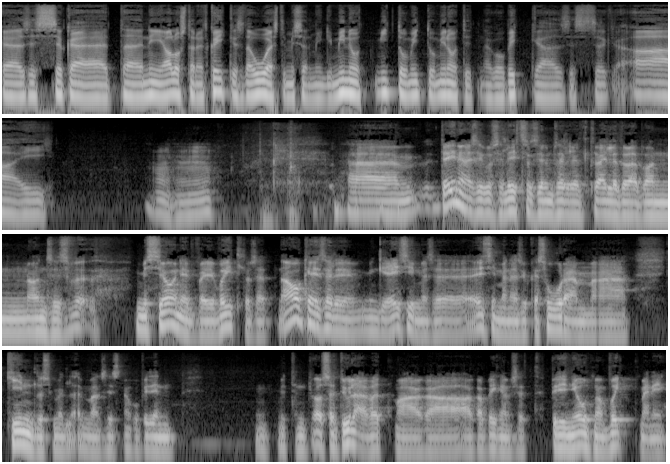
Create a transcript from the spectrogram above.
ja siis niisugune, et äh, nii, alusta nüüd kõike seda uuesti, mis on mingi minut, mitu-mitu minutit nagu pikk ja siis aa, ei mm. -hmm teine asi, kus see lihtsus ilmselgelt välja tuleb, on, on siis missioonid või võitlused, no okei okay,, see oli mingi esimese, esimene sihuke suurem äh, kindlus, mille ma siis nagu pidin. mitte nüüd otseselt üle võtma, aga, aga pigem see, et pidin jõudma võtmeni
